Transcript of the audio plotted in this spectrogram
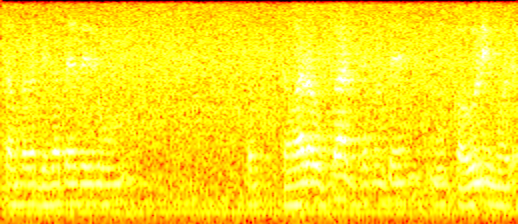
તમે બધા ભેગા થયા હું તમારા ઉપકાર છે, પણ તે હું કહું નહીં મળે.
